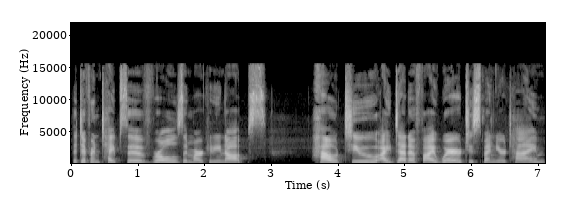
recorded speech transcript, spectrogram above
the different types of roles in marketing ops, how to identify where to spend your time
